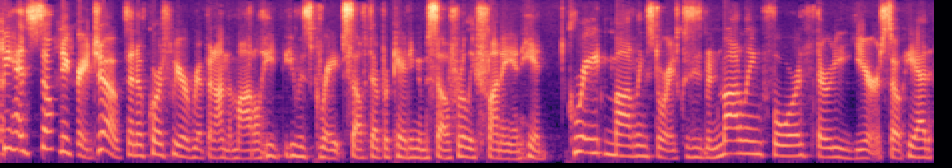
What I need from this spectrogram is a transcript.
We had so many great jokes. And of course, we were ripping on the model. He, he was great, self deprecating himself, really funny. And he had great modeling stories because he's been modeling for 30 years. So he had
